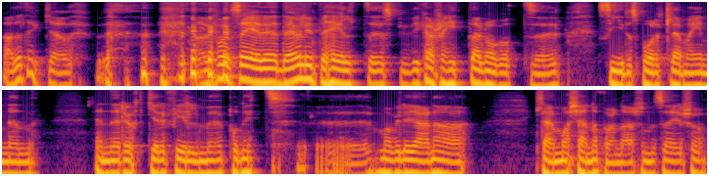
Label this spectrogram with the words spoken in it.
Ja, det tycker jag. ja, vi får säga det, det är väl inte helt... eh, Vi kanske hittar något eh, sidospår att klämma in en, en Rutger-film på nytt. Eh, man vill ju gärna klämma och känna på den där som du säger så.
